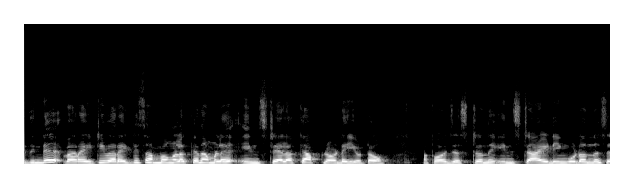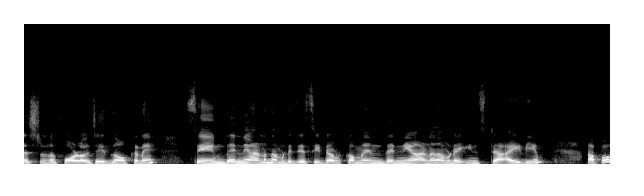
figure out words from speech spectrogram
ഇതിന്റെ വെറൈറ്റി വെറൈറ്റി സംഭവങ്ങളൊക്കെ നമ്മൾ ഇൻസ്റ്റയിലൊക്കെ അപ്ലോഡ് ചെയ്യും കേട്ടോ അപ്പോൾ ജസ്റ്റ് ഒന്ന് ഇൻസ്റ്റ ഐ ഡിയും കൂടെ ഒന്ന് ജസ്റ്റ് ഒന്ന് ഫോളോ ചെയ്ത് നോക്കണേ. സെയിം തന്നെയാണ് നമ്മുടെ ജെസി ഡോട്ട് കോം എന്ന് തന്നെയാണ് നമ്മുടെ ഇൻസ്റ്റ ഐ ഡിയും അപ്പോൾ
